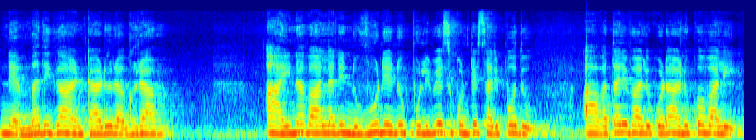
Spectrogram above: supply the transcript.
నెమ్మదిగా అంటాడు రఘురాం అయిన వాళ్ళని నువ్వు నేను పులివేసుకుంటే సరిపోదు. అవతలి వాళ్ళు కూడా అనుకోవాలి.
